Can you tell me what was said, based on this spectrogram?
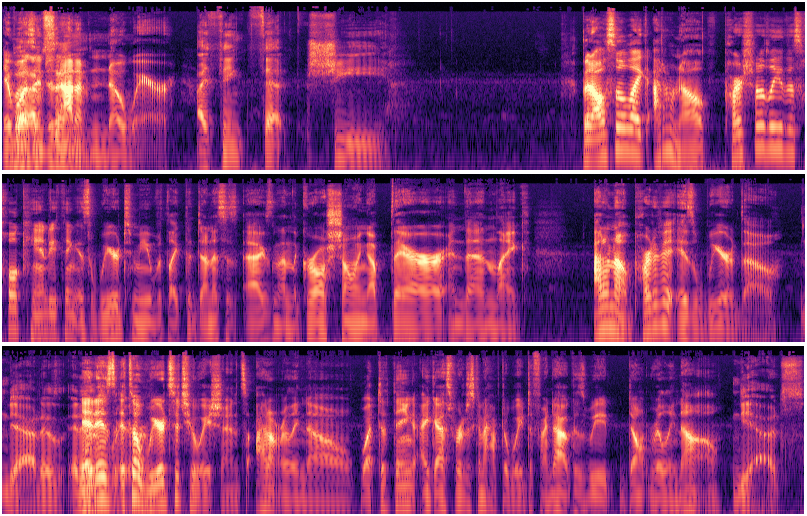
It But wasn't I'm just out of nowhere. I think that she. But also, like, I don't know. Partially, this whole Kandi thing is weird to me with like the Dennis's eggs, and then the girl showing up there, and then like, I don't know. Part of it is weird though. Yeah, it is. It is. It's a weird situation, so I don't really know what to think. I guess we're just gonna have to wait to find out because we don't really know. Yeah, it's.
